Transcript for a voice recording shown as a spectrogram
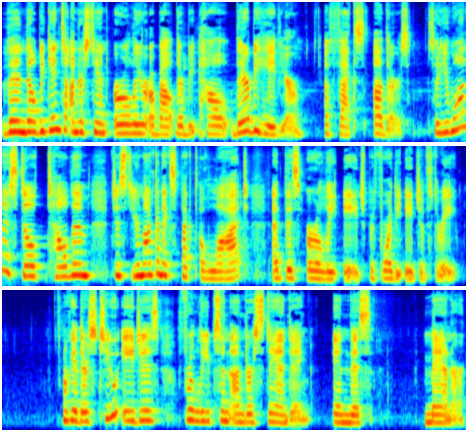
then they'll begin to understand earlier about their how their behavior affects others. So you want to still tell them, just you're not going to expect a lot at this early age, before the age of three. Okay, there's two ages for leaps in understanding in this manner.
